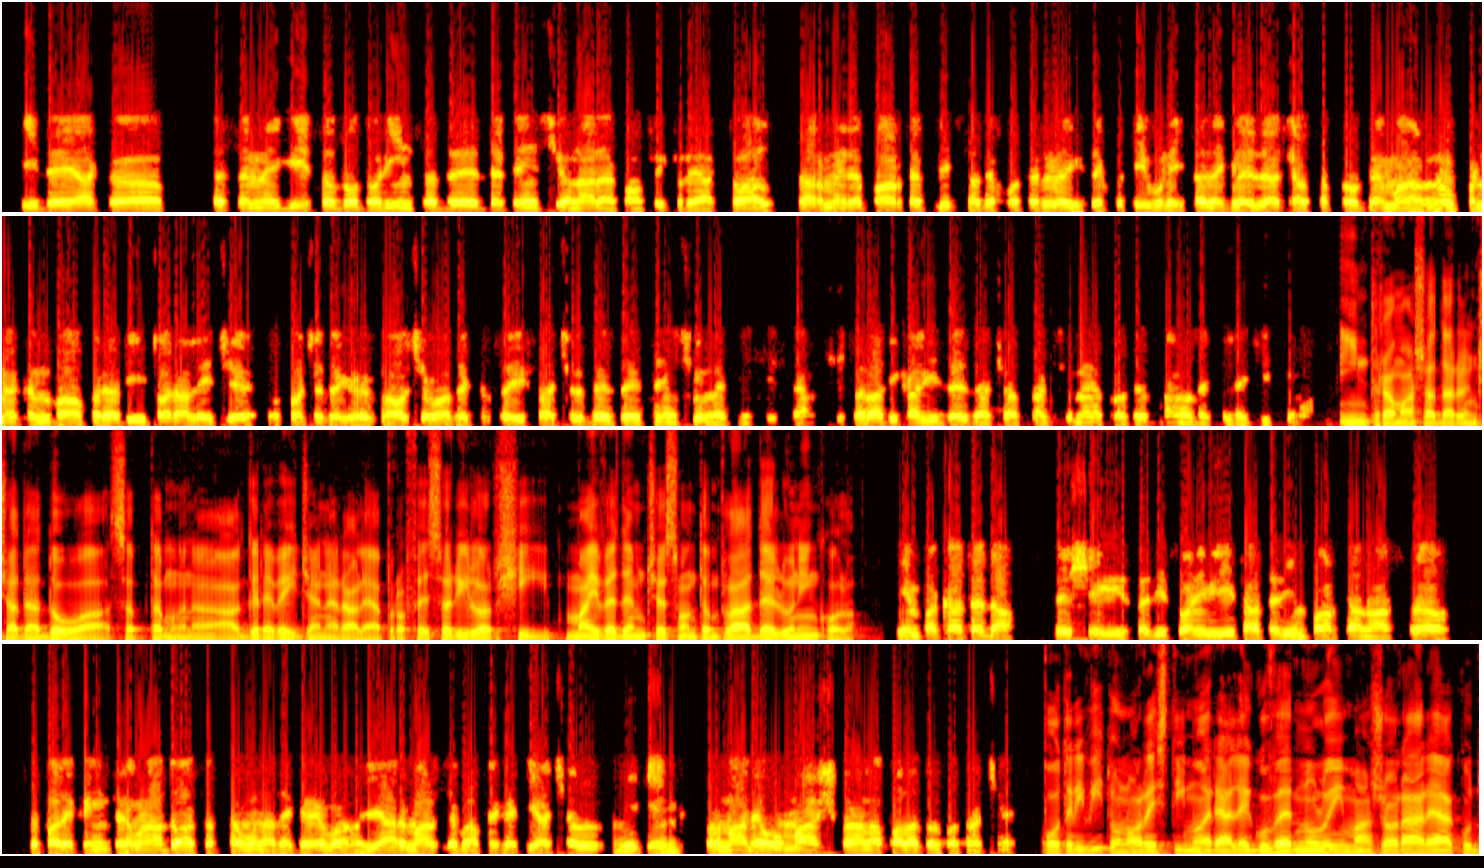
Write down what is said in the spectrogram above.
ideea că de asemenea, există o dorință de detenționare a conflictului actual, dar mai departe, lipsa de hotărâre executivului să regleze această problemă, nu până când va apărea viitoarea lege, nu face de altceva decât să exacerbeze tensiunile din sistem și să radicalizeze această acțiune de protest mai mult decât legitimă. Intrăm așadar în cea de-a doua săptămână a grevei generale a profesorilor și mai vedem ce s-a întâmplat de luni încolo. Din păcate, da. Deși există disponibilitate din partea noastră, se pare că intrăm în a doua săptămână de grevă, iar marți se va pregăti acel meeting, urmat de un marș până la Palatul Cotroceni. Potrivit unor estimări ale guvernului, majorarea cu 25%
